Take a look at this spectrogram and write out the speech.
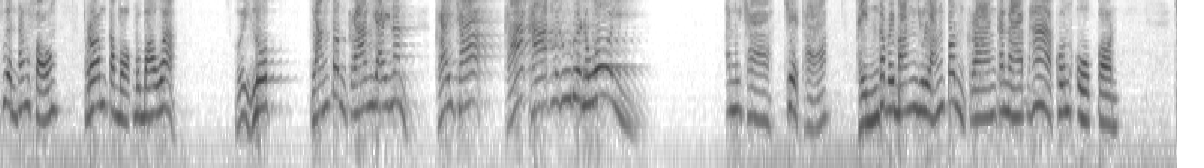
เพื่อนทั้งสอง พร้อมกระบอกเบาๆว่า เฮ้ยลบ หลังต้นกลางใหญ่นั่น ใครช้า ขาขาดไม่รู้ด้วยนะเว้ย อนุชา เชษฐาเพ่นเข้าไปบังอยู่หลังต้นกลางขนาดห้าคนโอบก่อนช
